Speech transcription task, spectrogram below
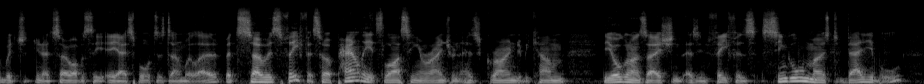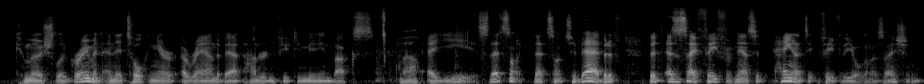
which you know, so obviously EA Sports has done well at it, but so has FIFA. So apparently, its licensing arrangement has grown to become the organisation, as in FIFA's single most valuable commercial agreement, and they're talking ar- around about 150 million bucks Wow. a year. So that's not that's not too bad. But if but as I say, FIFA have now said, hang on a tick, FIFA the organisation,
